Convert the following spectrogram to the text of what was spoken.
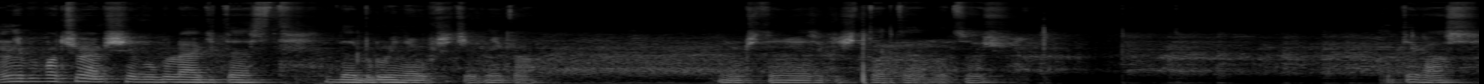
Nie popatrzyłem się w ogóle jaki to jest De Bruyne u przeciwnika. Nie wiem czy to nie jest jakiś toty albo coś. A teraz,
